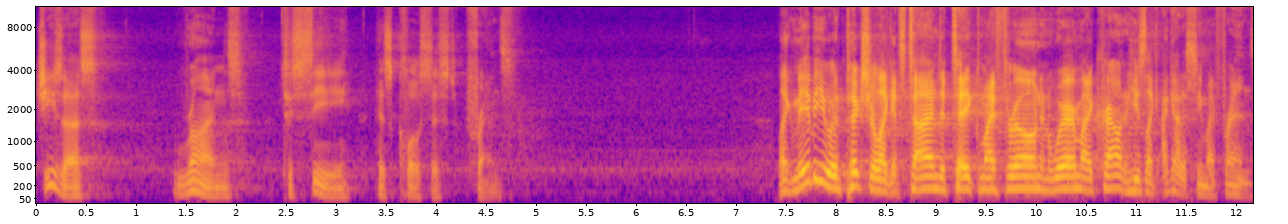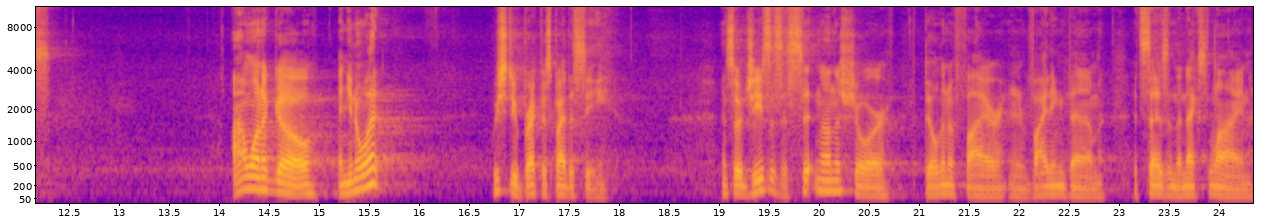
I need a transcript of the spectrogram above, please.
Jesus runs to see his closest friends. Like maybe you would picture like it's time to take my throne and wear my crown. And he's like, I got to see my friends. I want to go. And you know what? We should do breakfast by the sea. And so Jesus is sitting on the shore, building a fire, and inviting them. It says in the next line,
